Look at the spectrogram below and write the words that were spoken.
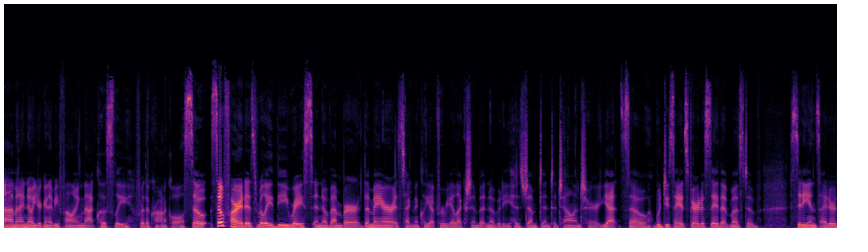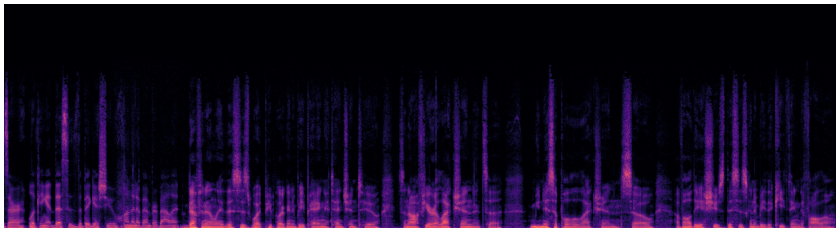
um, and I know you're going to be following that closely for the Chronicle. So so far, it is really the race in November. The mayor is technically up for reelection, but nobody has jumped in to challenge her yet. So would you say it's fair to say that most of city insiders are looking at this as the big issue on the November ballot? Definitely. This is what people are going to be paying attention to. It's an off year election, it's a municipal election. So, of all the issues, this is going to be the key thing to follow.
